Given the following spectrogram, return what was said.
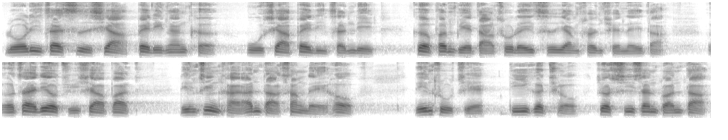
罗莉在四下被林安可，五下被李成林各分别打出了一次阳春全垒打。而在六局下半，林敬凯安打上垒后，林祖杰第一个球就牺牲短打，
